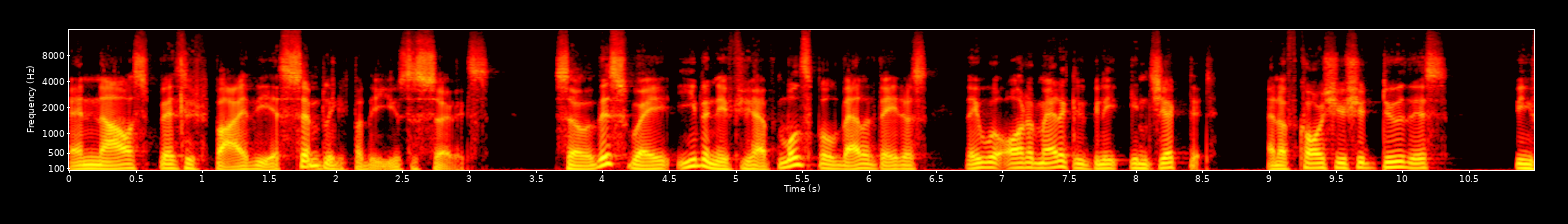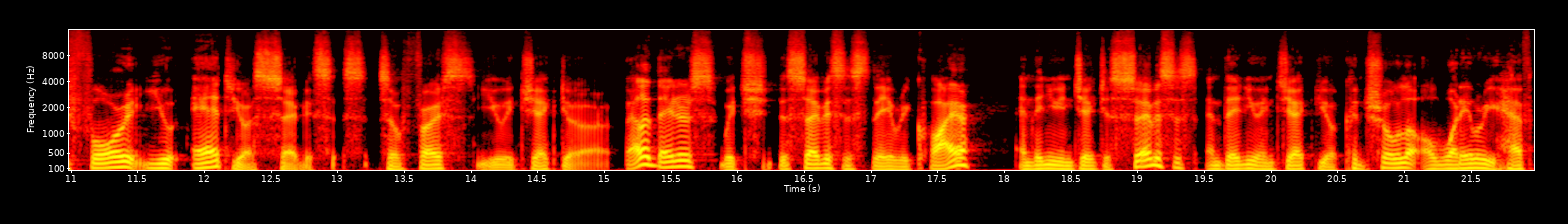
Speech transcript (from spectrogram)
and now specify the assembly for the user service. So this way, even if you have multiple validators, they will automatically be injected. And of course, you should do this before you add your services. So first you inject your validators, which the services they require, and then you inject your services, and then you inject your controller or whatever you have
